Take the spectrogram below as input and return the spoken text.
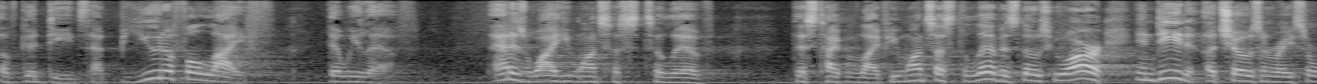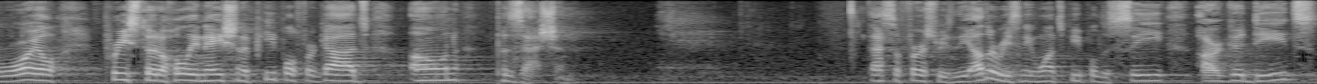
of good deeds, that beautiful life that we live. That is why he wants us to live this type of life. He wants us to live as those who are indeed a chosen race, a royal priesthood, a holy nation, a people for God's own possession. That's the first reason. The other reason he wants people to see our good deeds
